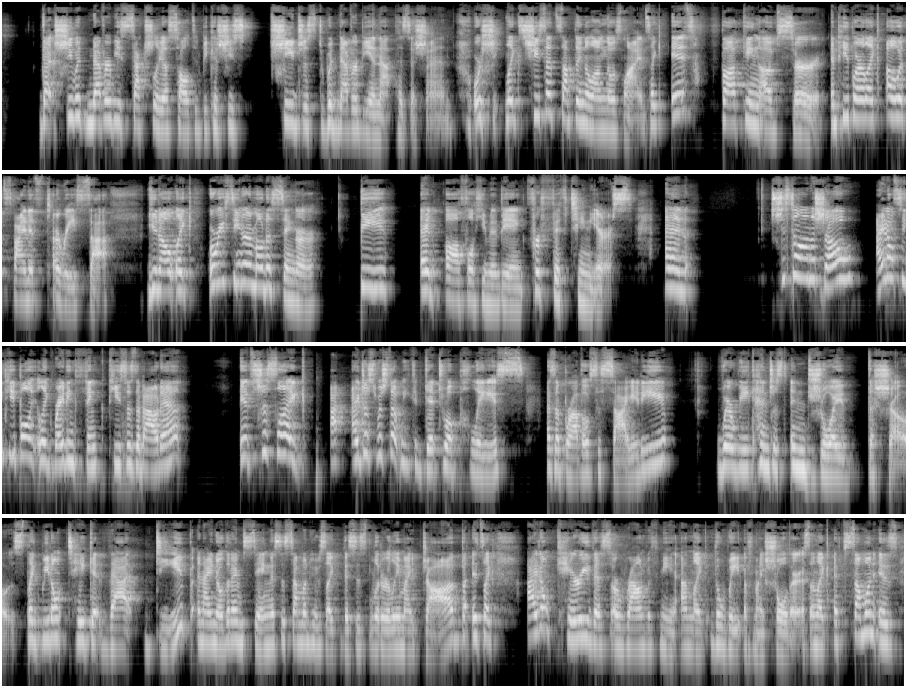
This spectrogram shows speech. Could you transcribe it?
that she would never be sexually assaulted because she's she just would never be in that position. Or she like she said something along those lines. Like it's fucking absurd. And people are like, "Oh, it's fine. It's Teresa." You know, like, or we've seen Ramona Singer be an awful human being for 15 years. And she's still on the show. I don't see people like writing think pieces about it. It's just like, I, I just wish that we could get to a place as a Bravo society where we can just enjoy the shows. Like we don't take it that deep. And I know that I'm saying this as someone who's like, this is literally my job, but it's like, I don't carry this around with me on like the weight of my shoulders. And like if someone is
